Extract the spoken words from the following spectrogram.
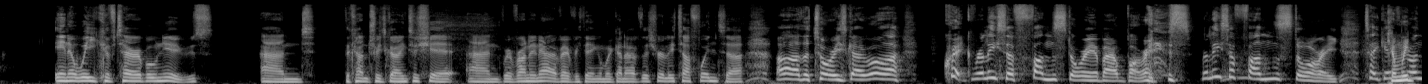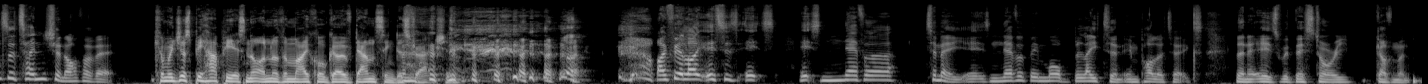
in a week of terrible news and the country's going to shit and we're running out of everything and we're going to have this really tough winter. Oh, the Tories go, oh, uh, quick, release a fun story about Boris. release a fun story. Take Can we- everyone's attention off of it. Can we just be happy it's not another Michael Gove dancing distraction? I feel like this is it's it's never to me it has never been more blatant in politics than it is with this Tory government.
